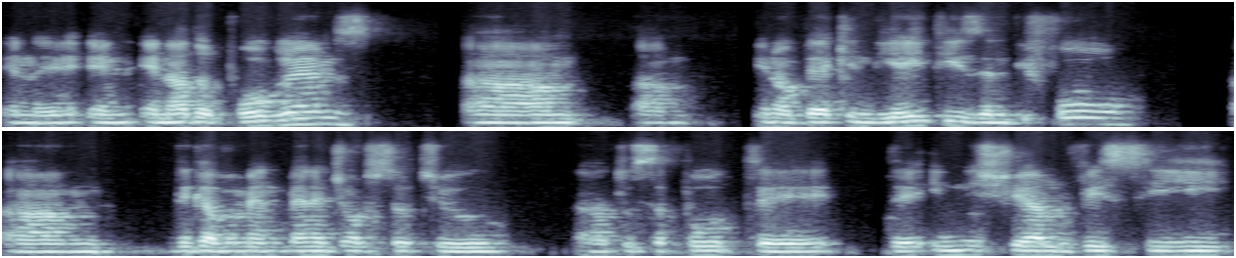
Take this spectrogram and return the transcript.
in, in, other programs. Um, um, you know, back in the 80s and before, um, the government managed also to uh, to support uh, the initial VC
